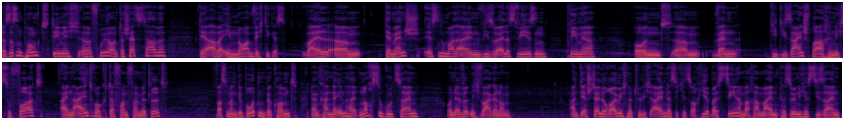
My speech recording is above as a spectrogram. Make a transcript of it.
Das ist ein Punkt, den ich äh, früher unterschätzt habe, der aber enorm wichtig ist, weil ähm, der Mensch ist nun mal ein visuelles Wesen primär und ähm, wenn die Designsprache nicht sofort einen Eindruck davon vermittelt, was man geboten bekommt, dann kann der Inhalt noch so gut sein und er wird nicht wahrgenommen. An der Stelle räume ich natürlich ein, dass ich jetzt auch hier bei Szenemacher mein persönliches Design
